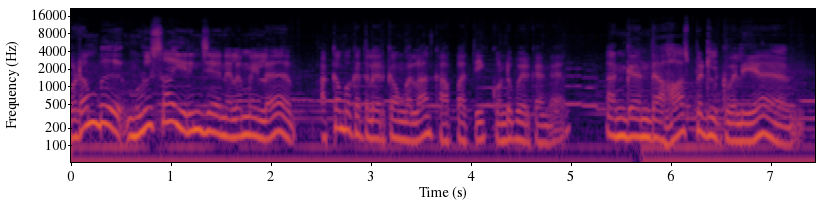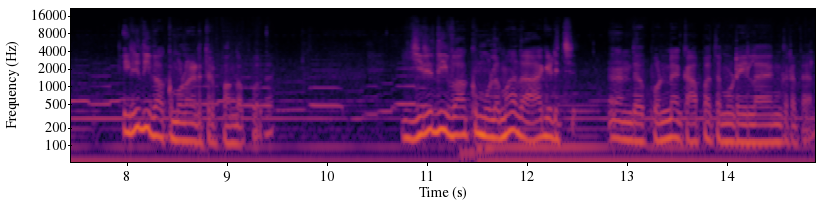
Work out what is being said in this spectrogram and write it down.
உடம்பு முழுசாக எரிஞ்ச நிலமையில் அக்கம் பக்கத்தில் இருக்கவங்கெல்லாம் காப்பாற்றி கொண்டு போயிருக்காங்க. அங்கே அந்த ஹாஸ்பிட்டலுக்கு வெளியே இறுதி வாக்குமூலம் எடுத்திருப்பாங்க போல். இறுதி வாக்கு மூலமாக அது ஆகிடுச்சு. அந்த பொண்ணை காப்பாற்ற முடியலங்கிறதால.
